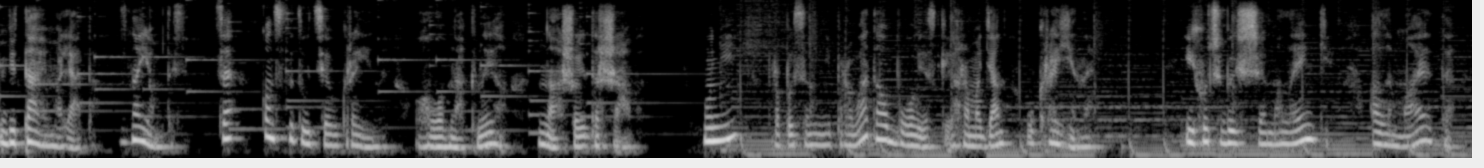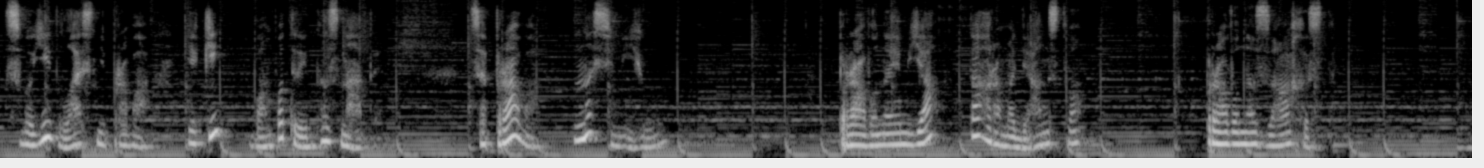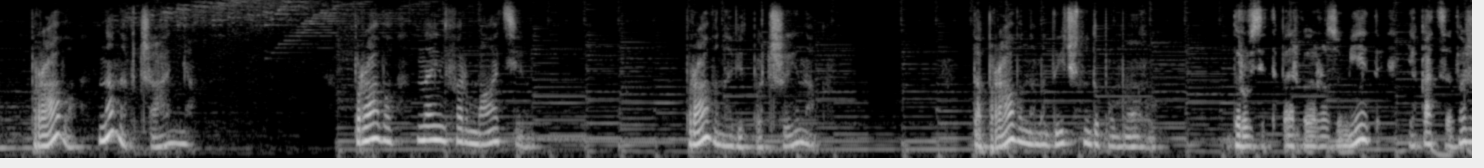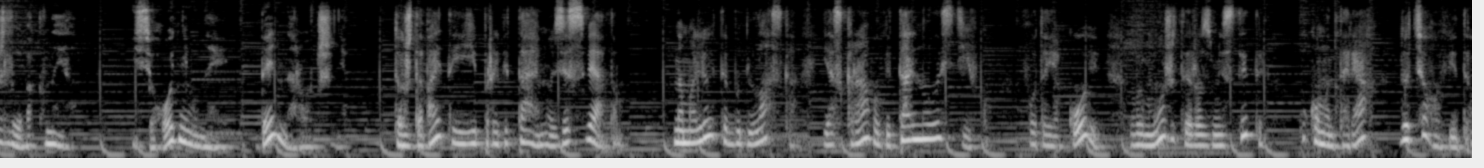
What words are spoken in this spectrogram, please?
Вітаю, малята! Знайомтесь, це Конституція України, головна книга нашої держави. У ній прописані права та обов'язки громадян України. І хоч ви ще маленькі, але маєте свої власні права, які вам потрібно знати. Це право на сім'ю, право на ім'я та громадянство, право на захист, право на навчання, право на інформацію, право на відпочинок та право на медичну допомогу. Друзі, тепер ви розумієте, яка це важлива книга. І сьогодні у неї день народження. Тож давайте її привітаємо зі святом. Намалюйте, будь ласка, яскраву вітальну листівку, фото якої ви можете розмістити у коментарях до цього відео.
